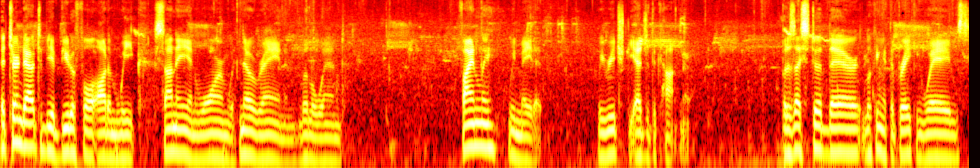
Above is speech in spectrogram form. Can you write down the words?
It turned out to be a beautiful autumn week, sunny and warm with no rain and little wind. Finally, we made it. We reached the edge of the continent. But as I stood there, looking at the breaking waves,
